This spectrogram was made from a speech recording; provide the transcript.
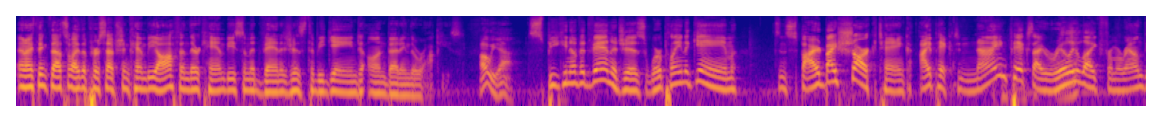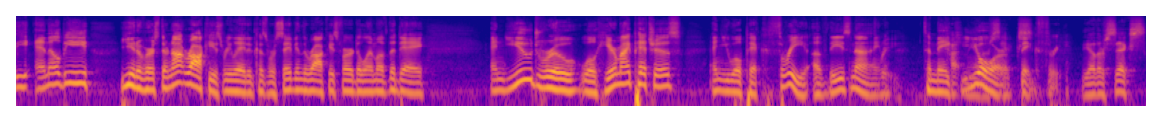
And I think that's why the perception can be off, and there can be some advantages to be gained on betting the Rockies. Oh, yeah. Speaking of advantages, we're playing a game. It's inspired by Shark Tank. I picked nine picks I really like from around the MLB universe. They're not Rockies related because we're saving the Rockies for a dilemma of the day. And you, Drew, will hear my pitches, and you will pick three of these nine Three. to make Cutting the other your big three. The other six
